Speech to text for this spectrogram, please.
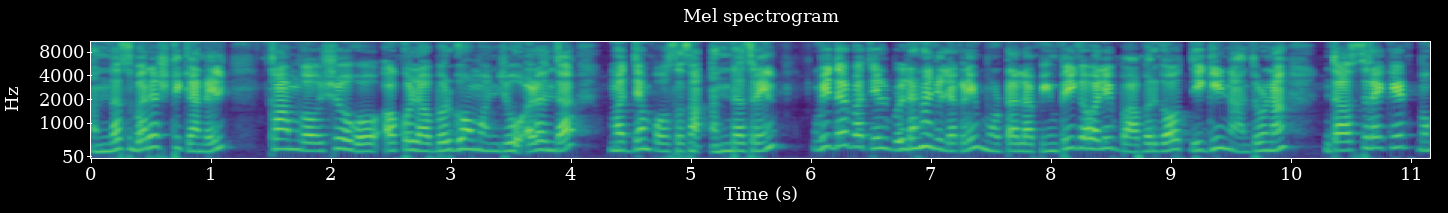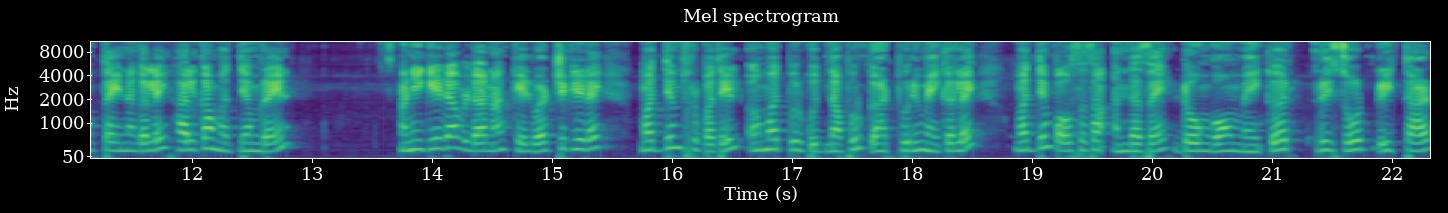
अंदाज बऱ्याच ठिकाणी राहील. खामगाव शेवगाव अकोला बोरगाव मंजू अळंदा मध्यम पावसाचा अंदाज राहील. विदर्भातील बुलढाणा जिल्ह्याकडे मोटाला पिंपरी गावाले बाबरगाव दिघी नांदुर्णा दासराकेट मुक्ताईनगरला हलका मध्यम राहील. आणि गेडा बुलढाणा केलवाड चिखलीला मध्यम स्वरूपातील अहमदपूर कुदनापूर घाटपुरी मेकरला मध्यम पावसाचा अंदाज आहे. डोंगाव मेकर रिसोड रिताड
